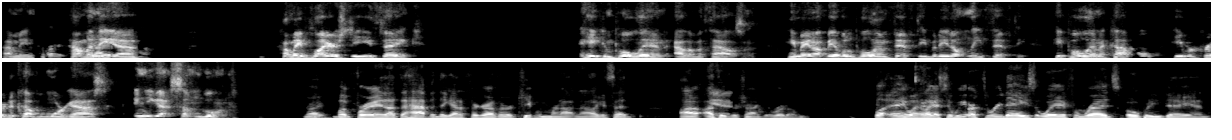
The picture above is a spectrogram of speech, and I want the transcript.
I mean, right. how many uh, how many players do you think he can pull in out of a thousand? He may not be able to pull in 50, but he don't need 50. He pull in a couple, he recruit a couple more guys, and you got something going. Right. But for any of that to happen, they got to figure out if they're to keep them or not. Now, like I said, I, I yeah. think they're trying to get rid of them. But anyway, like I said, we are three days away from Reds opening day, and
